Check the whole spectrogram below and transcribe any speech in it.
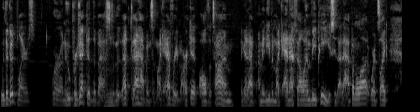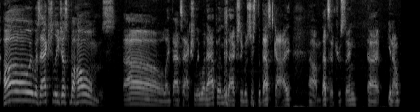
who the good players were and who projected the best. Mm-hmm. That that happens in like every market all the time. Like it, I mean, even like NFL MVP, you see that happen a lot, where it's like, oh, it was actually just Mahomes. Oh, like that's actually what happened. It actually was just the best guy. Um, that's interesting. Uh, you know,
